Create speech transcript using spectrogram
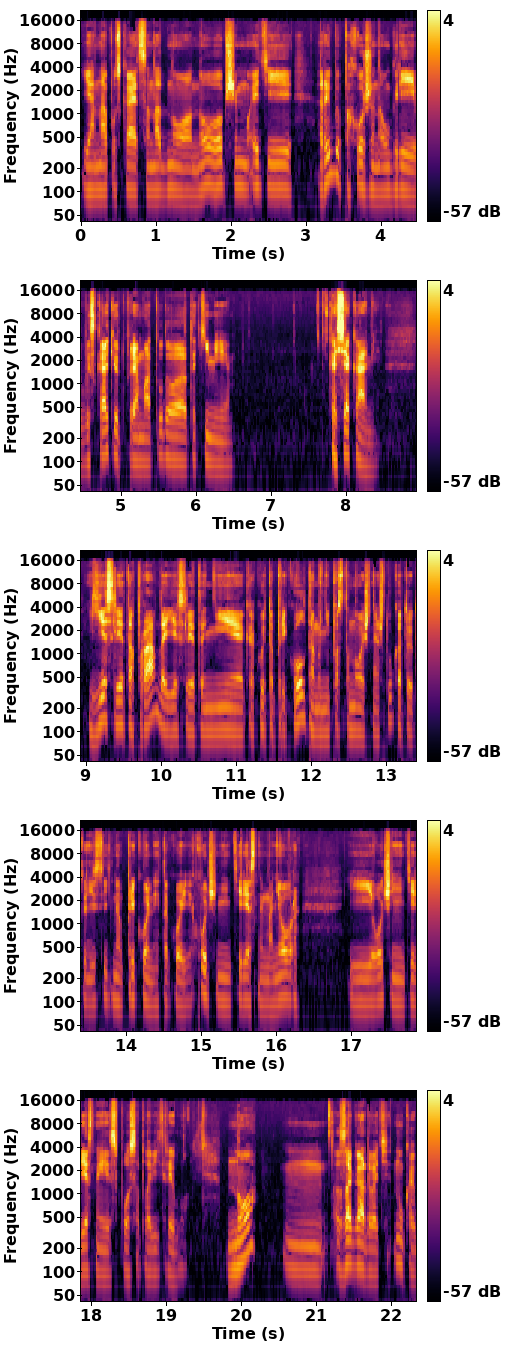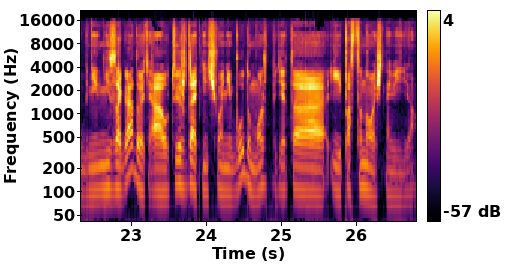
и она опускается на дно, но, в общем, эти рыбы, похожие на угрей, выскакивают прямо оттуда такими косяками. Если это правда, если это не какой-то прикол там и не постановочная штука, то это действительно прикольный такой, очень интересный маневр и очень интересный способ ловить рыбу. Но загадывать, ну, как бы не, не загадывать, а утверждать ничего не буду. Может быть, это и постановочное видео.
